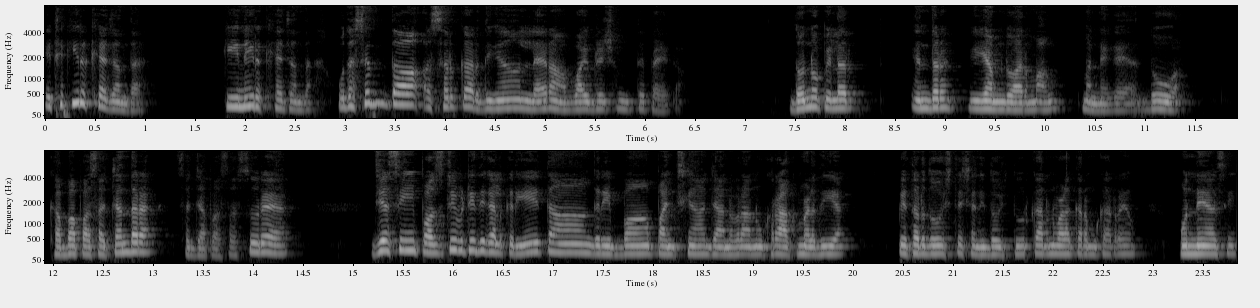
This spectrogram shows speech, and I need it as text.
ਇੱਥੇ ਕੀ ਰੱਖਿਆ ਜਾਂਦਾ? ਹੈ ਕੀ ਨਹੀਂ ਰੱਖਿਆ ਜਾਂਦਾ? ਉਹਦਾ ਸਿੱਧਾ ਅਸਰ ਘਰ ਦੀਆਂ ਲਹਿਰਾਂ ਵਾਈਬ੍ਰੇਸ਼ਨ ਤੇ ਪਏਗਾ। ਦੋਨੋਂ ਪਿਲਰ ਇੰਦਰ ਯਮ ਯਮਦਵਾਰ ਮੰਗ ਮੰਨੇ ਗਏ ਦੋ ਆ। ਖੱਬਾ ਪਾਸਾ ਚੰਦਰ ਹੈ ਸੱਜਾ ਪਾਸਾ ਸੂਰਜ ਹੈ ਜੇ ਅਸੀਂ ਪੋਜ਼ਿਟਿਵਿਟੀ ਦੀ ਗੱਲ ਕਰੀਏ ਤਾਂ ਗਰੀਬਾਂ, ਪੰਛੀਆਂ, ਜਾਨਵਰਾਂ ਨੂੰ ਖੁਰਾਕ ਮਿਲਦੀ ਆ। ਪਿਤਰ ਦੋਸ਼ ਤੇ ਸ਼ਨੀ ਦੋਸ਼ ਦੂਰ ਕਰਨ ਵਾਲਾ ਕਰਮ ਕਰ ਰਹੇ ਹੋ। ਹੁੰਨੇ ਆ ਅਸੀਂ।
